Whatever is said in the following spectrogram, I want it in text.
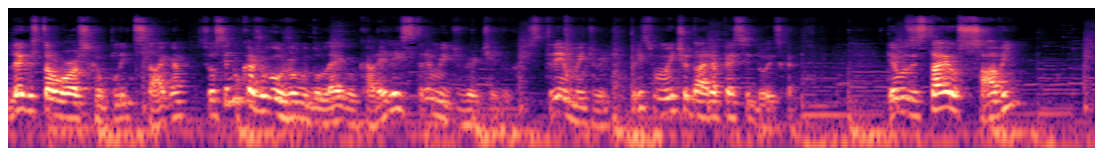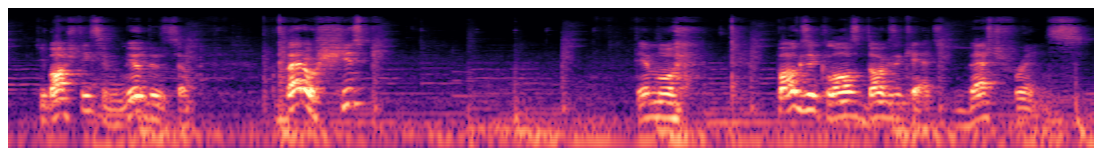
Lego Star Wars Complete Saga. Se você nunca jogou o jogo do Lego, cara, ele é extremamente divertido. Extremamente divertido. Principalmente o da área PS2, cara. Temos Style 7. Que baixo tem esse, meu Deus do céu. Battleship. Temos Pogs and Claws, Dogs and Cats, Best Friends.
